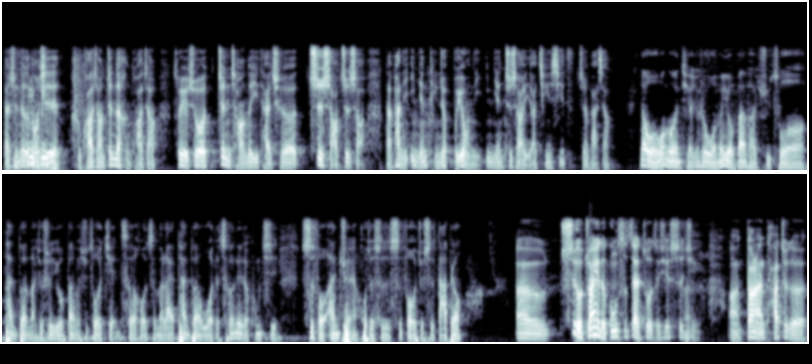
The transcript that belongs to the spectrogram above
但是那个东西 很夸张，真的很夸张。所以说，正常的一台车至少至少，哪怕你一年停着不用，你一年至少也要清洗一次蒸发箱。那我问个问题啊，就是我们有办法去做判断吗？就是有办法去做检测或者怎么来判断我的车内的空气是否安全，或者是是否就是达标？呃，是有专业的公司在做这些事情。啊，当然，它这个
